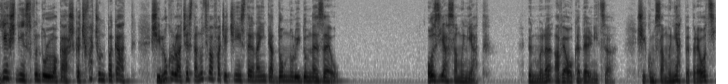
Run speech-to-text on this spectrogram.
Ieși din sfântul locaș, căci faci un păcat și lucrul acesta nu-ți va face cinste înaintea Domnului Dumnezeu. Ozia s-a mâniat. În mână avea o cădelniță și cum s-a mâniat pe preoți,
